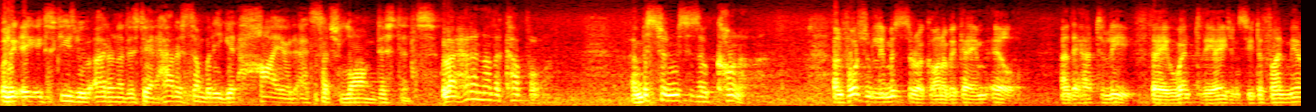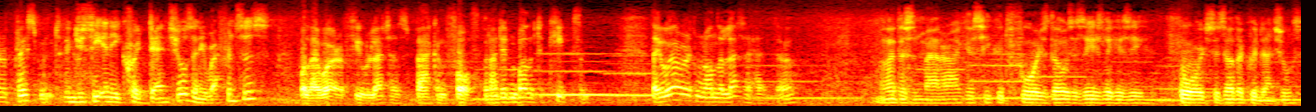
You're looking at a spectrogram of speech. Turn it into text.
Well, excuse me, but I don't understand. How does somebody get hired at such long distance? Well, I had another couple, uh, a Mr. and Mrs. O'Connor. Unfortunately, Mr. O'Connor became ill, and they had to leave. They went to the agency to find me a replacement. Did you see any credentials, any references? Well, there were a few letters back and forth, but I didn't bother to keep them. They were written on the letterhead, though. Well, that doesn't matter. I guess he could forge those as easily as he forged his other credentials.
